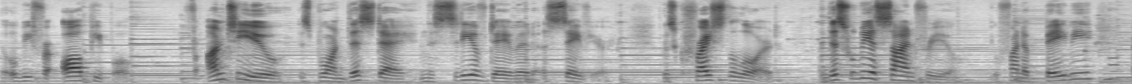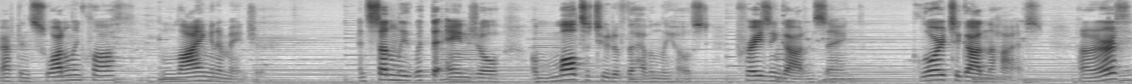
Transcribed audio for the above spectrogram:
that will be for all people. For unto you is born this day in the city of David a Savior, who is Christ the Lord. And this will be a sign for you. You will find a baby wrapped in swaddling cloth and lying in a manger. And suddenly, with the angel, a multitude of the heavenly host, praising God and saying, Glory to God in the highest, and on earth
